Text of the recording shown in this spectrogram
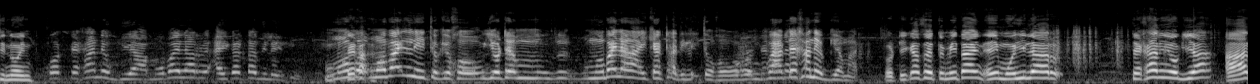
চিনইন। টেকা নেও গিয়া মোবাইল আর আই কার্ডটা দিলেই তো। মোবাইল নেই তো কি ইয়োটে মোবাইল আর আই কার্ডটা দিলেই তো হো বাট এখানে গিয়ে আমার। তো ঠিক আছে তুমি তাই এই মহিলার টেকা নিও গিয়া আর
